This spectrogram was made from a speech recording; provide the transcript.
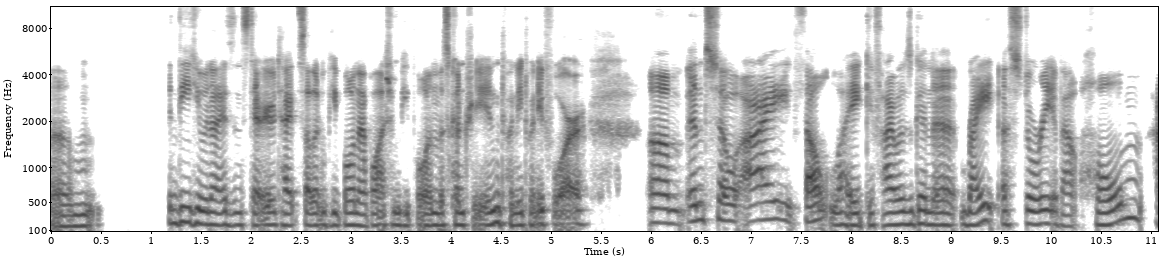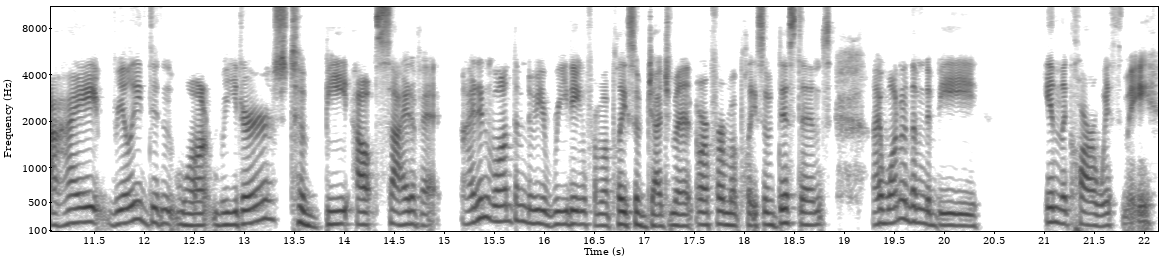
um, dehumanize and stereotype Southern people and Appalachian people in this country in 2024. Um, and so I felt like if I was going to write a story about home, I really didn't want readers to be outside of it. I didn't want them to be reading from a place of judgment or from a place of distance. I wanted them to be in the car with me.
